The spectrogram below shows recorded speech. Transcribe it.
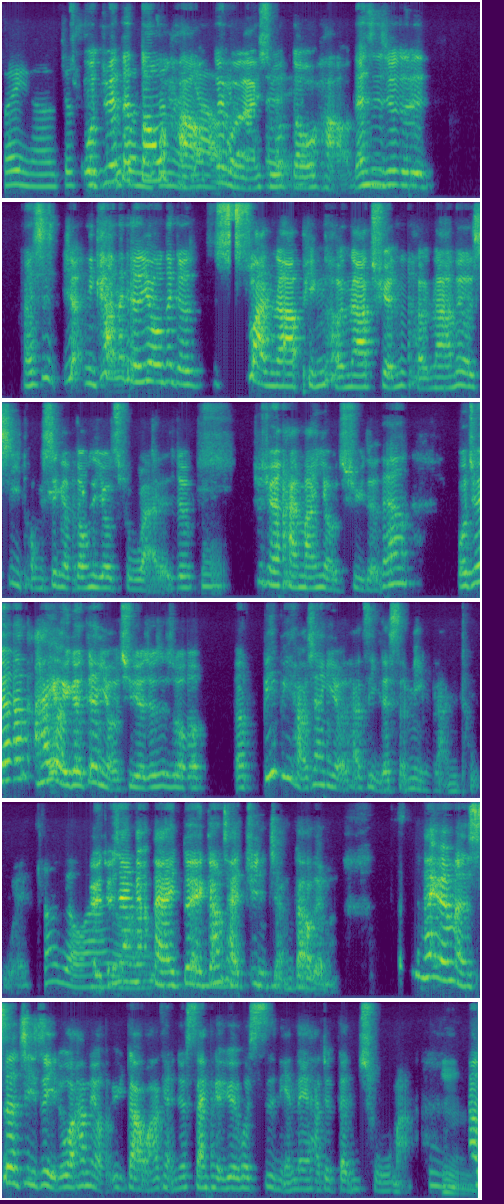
所以呢，就是我觉得都好，对我来说都好，但是就是还是要你看那个用那个算啊、平衡啊、权衡啊，那个系统性的东西又出来了，就就觉得还蛮有趣的。但我觉得还有一个更有趣的，就是说，呃，B B 好像有他自己的生命蓝图，哎，哦，有啊，对，就像刚才对刚才俊讲到的嘛。他原本设计自己，如果他没有遇到我，他可能就三个月或四年内他就登出嘛。嗯，那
